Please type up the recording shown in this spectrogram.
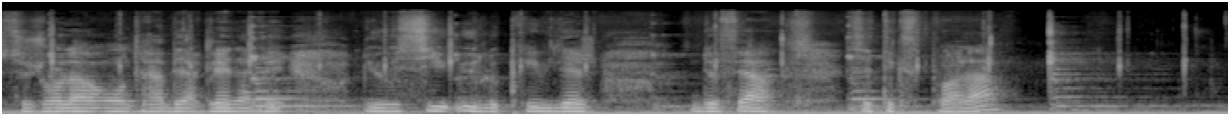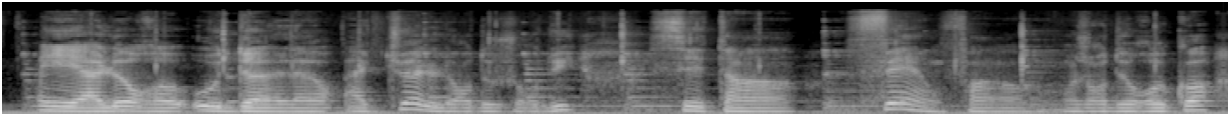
ce jour-là, André Aberglen avait lui aussi eu le privilège de faire cet exploit-là. Et à l'heure actuelle, l'heure d'aujourd'hui, c'est un fait, enfin un genre de record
